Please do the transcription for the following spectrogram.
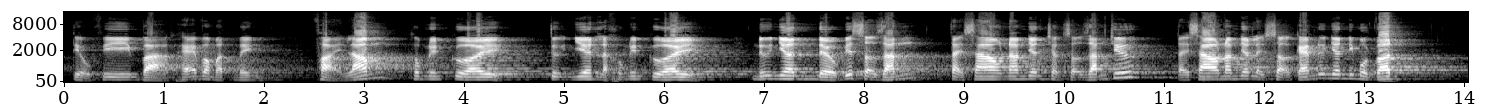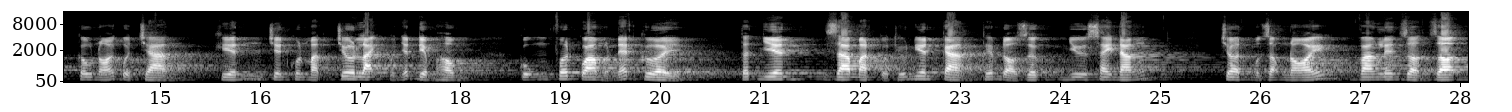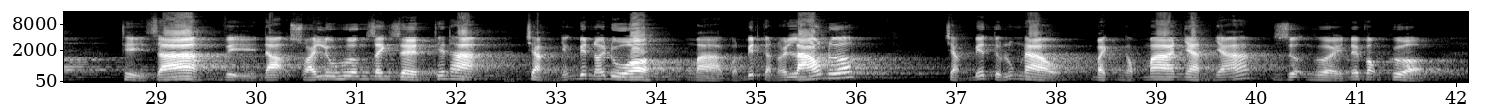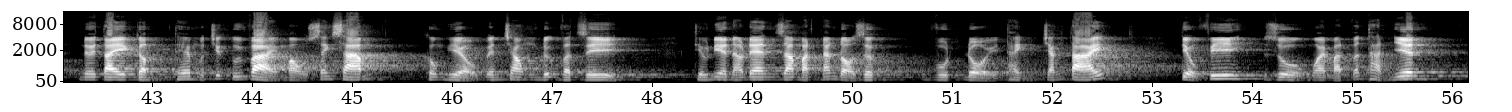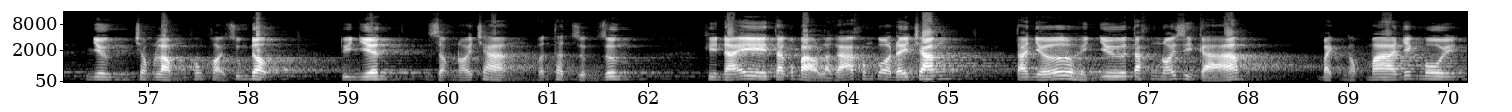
Tiểu Phi và khẽ vào mặt mình. Phải lắm, Không nên cười. Tự nhiên là không nên cười. Nữ nhân đều biết sợ rắn, Tại sao nam nhân chẳng sợ rắn chứ? Tại sao nam nhân lại sợ kém nữ nhân đi một vật? Câu nói của chàng Khiến trên khuôn mặt trơ lạnh của nhất điểm hồng Cũng phớt qua một nét cười. Tất nhiên, da mặt của thiếu niên càng thêm đỏ rực như say nắng. Chợt một giọng nói vang lên dần dần Thì ra vị đạo soái lưu hương danh rền thiên hạ Chẳng những biết nói đùa mà còn biết cả nói láo nữa. Chẳng biết từ lúc nào, Bạch Ngọc Ma nhàn nhã dựa người nơi vọng cửa, Nơi tay cầm thêm một chiếc túi vải màu xanh xám, Không hiểu bên trong đựng vật gì. Thiếu niên áo đen da mặt đang đỏ rực, Vụt đổi thành trắng tái. Tiểu Phi dù ngoài mặt vẫn thản nhiên, Nhưng trong lòng không khỏi rung động. Tuy nhiên, giọng nói chàng vẫn thật rừng rưng. Khi nãy ta có bảo là gã không có ở đây chăng? Ta nhớ hình như ta không nói gì cả. Bạch Ngọc Ma nhếch môi.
